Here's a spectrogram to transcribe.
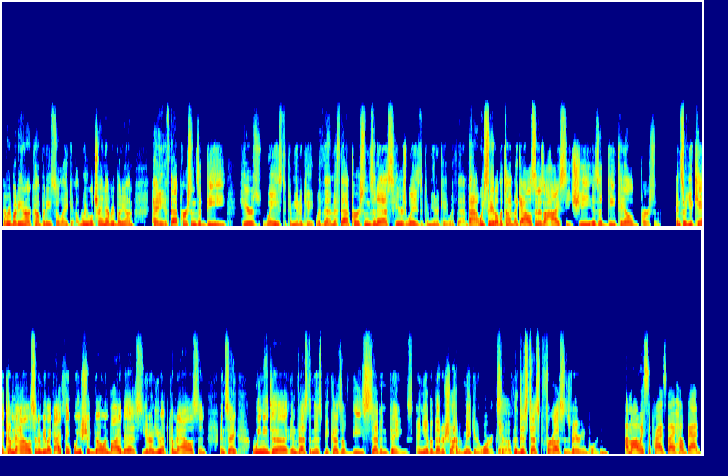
everybody in our company. So like we will train everybody on, hey, if that person's a D, here's ways to communicate with them. If that person's an S, here's ways to communicate with them. Uh, we say it all the time. Like Allison is a high C. She is a detailed person. And so you can't come to Allison and be like, I think we should go and buy this. You know, you have to come to Allison and say, we need to invest in this because of these seven things. And you have a better shot of making it work. Yeah. So the disc test for us is very important. I'm always surprised by how bad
